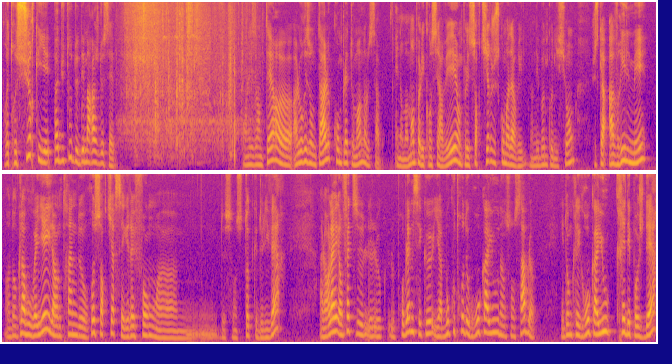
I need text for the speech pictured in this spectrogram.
pour être sûr qu'il n'y ait pas du tout de démarrage de sève. On les enterre euh, à l'horizontale, complètement dans le sable. Et normalement, on peut les conserver, on peut les sortir jusqu'au mois d'avril, dans des bonnes conditions, jusqu'à avril-mai. Donc là, vous voyez, il est en train de ressortir ses greffons euh, de son stock de l'hiver. Alors là, en fait, le, problème, c'est qu'il y a beaucoup trop de gros cailloux dans son sable. Et donc, les gros cailloux créent des poches d'air.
